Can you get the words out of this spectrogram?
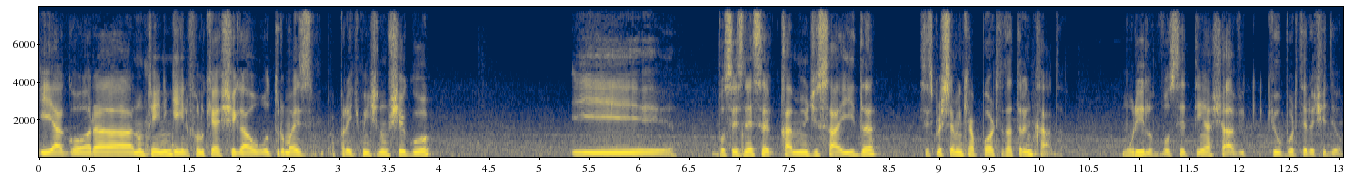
E agora não tem ninguém. Ele falou que ia chegar outro, mas aparentemente não chegou. E vocês nesse caminho de saída, vocês percebem que a porta tá trancada. Murilo, você tem a chave que o porteiro te deu.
